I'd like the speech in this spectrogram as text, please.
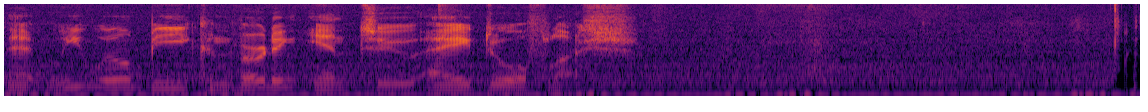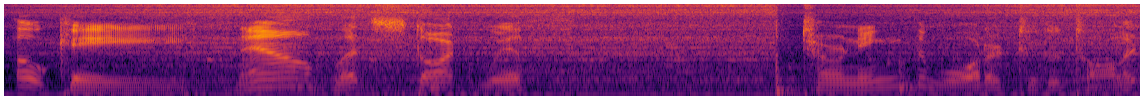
that we will be converting into a dual flush. Okay, now let's start with turning the water to the toilet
